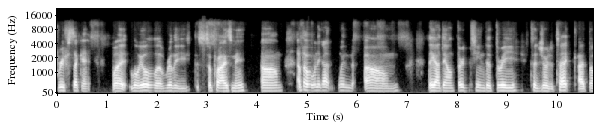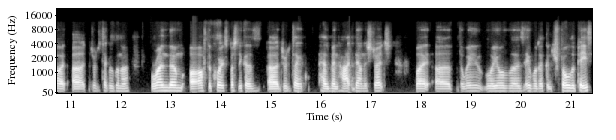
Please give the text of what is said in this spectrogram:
brief second, but Loyola really surprised me. Um, I thought when they got when um they got down thirteen to three to Georgia Tech, I thought uh Georgia Tech was gonna run them off the court, especially because uh Georgia Tech has been hot down the stretch. But uh, the way Loyola is able to control the pace,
